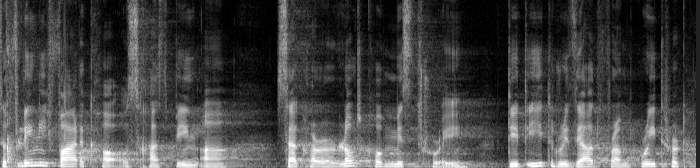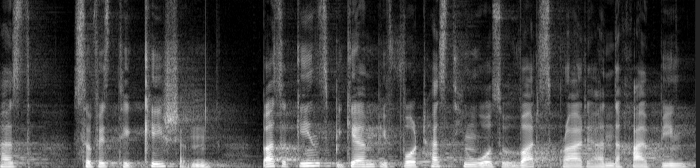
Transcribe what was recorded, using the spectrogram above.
The effect cause has been a psychological mystery. Did it result from greater test sophistication? But the gains began before testing was widespread and have been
